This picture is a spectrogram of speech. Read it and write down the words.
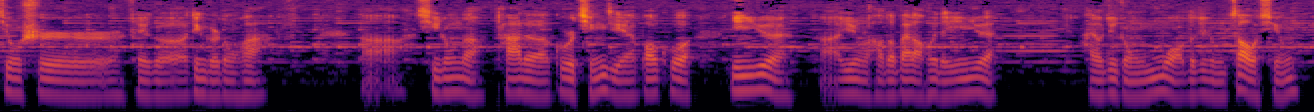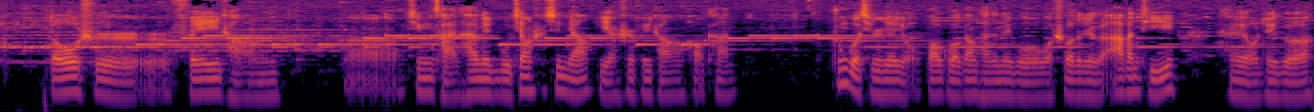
就是这个定格动画啊。其中呢，他的故事情节包括音乐啊，运用了好多百老汇的音乐，还有这种木偶的这种造型，都是非常。呃，精彩的还有那部《僵尸新娘》也是非常好看。中国其实也有，包括刚才的那部我说的这个《阿凡提》，还有这个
